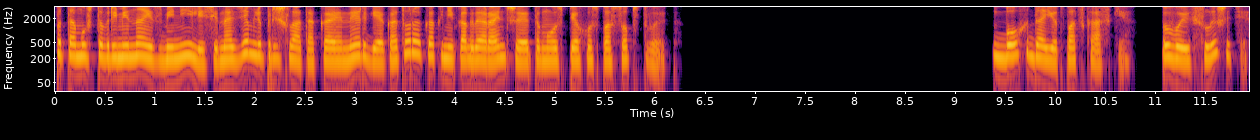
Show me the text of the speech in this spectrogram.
Потому что времена изменились, и на Землю пришла такая энергия, которая как никогда раньше этому успеху способствует. Бог дает подсказки. Вы их слышите?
